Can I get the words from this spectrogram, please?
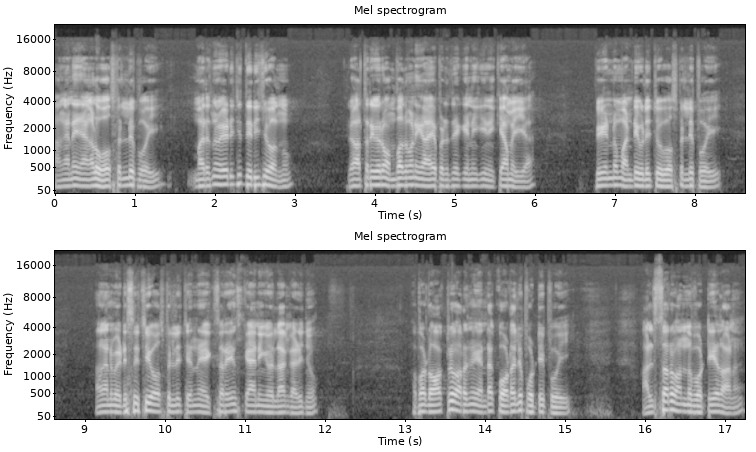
അങ്ങനെ ഞങ്ങൾ ഹോസ്പിറ്റലിൽ പോയി. മരുന്ന് മേടിച്ച് തിരിച്ചു വന്നു. രാത്രി ഒരു ഒമ്പത് മണി ആയപ്പോഴത്തേക്ക് എനിക്ക് നിൽക്കാൻ വയ്യ. വീണ്ടും വണ്ടി വിളിച്ചു ഹോസ്പിറ്റലിൽ പോയി. അങ്ങനെ മെഡിസിറ്റി ഹോസ്പിറ്റലിൽ ചെന്ന് എക്സ്റേയും സ്കാനിങ്ങും എല്ലാം കഴിഞ്ഞു. അപ്പോൾ ഡോക്ടർ പറഞ്ഞു എന്റെ കുടൽ പൊട്ടിപ്പോയി. അൾസർ വന്ന് പൊട്ടിയതാണ്.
